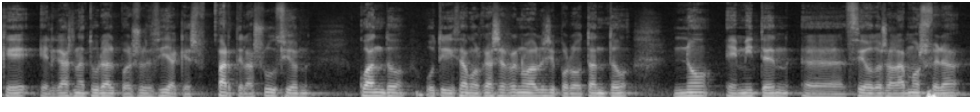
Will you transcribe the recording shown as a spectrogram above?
que el gas natural, por eso decía que es parte de la solución, cuando utilizamos gases renovables y por lo tanto no emiten eh, CO2 a la atmósfera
